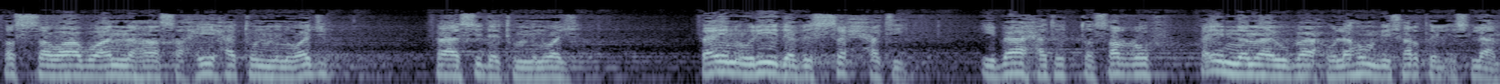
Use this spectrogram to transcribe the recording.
فالصواب أنها صحيحة من وجه فاسدة من وجه. فإن أريد بالصحة إباحة التصرف فإنما يباح لهم بشرط الإسلام.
